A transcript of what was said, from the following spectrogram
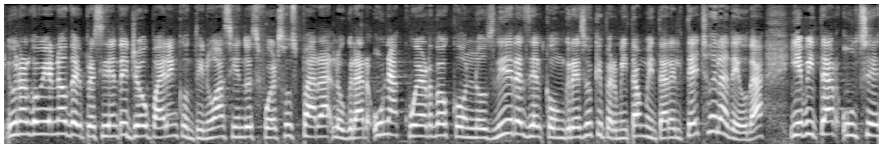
Y bueno, el gobierno del presidente Joe Biden continúa haciendo esfuerzos para lograr un acuerdo con los líderes del Congreso que permita aumentar el techo de la deuda y evitar un cese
